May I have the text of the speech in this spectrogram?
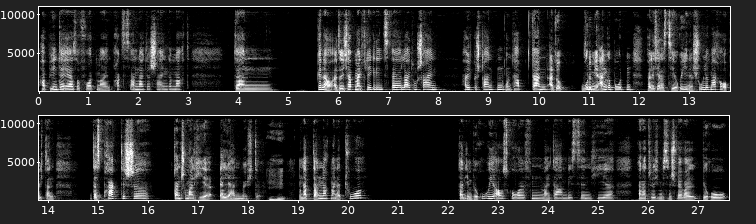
Habe hinterher sofort meinen Praxisanleiterschein gemacht. Dann, genau, also ich habe meinen Pflegedienstleitungsschein habe ich bestanden und habe dann, also wurde mir angeboten, weil ich ja das Theorie in der Schule mache, ob ich dann das Praktische dann schon mal hier erlernen möchte. Und habe dann nach meiner Tour dann im Büro hier ausgeholfen, mal da ein bisschen, hier. War natürlich ein bisschen schwer, weil Büro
